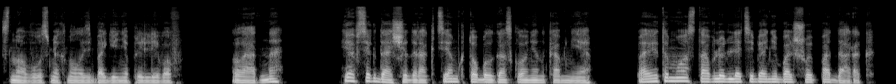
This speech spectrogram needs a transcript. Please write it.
снова усмехнулась богиня приливов. Ладно, я всегда щедра к тем, кто благосклонен ко мне, поэтому оставлю для тебя небольшой подарок.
